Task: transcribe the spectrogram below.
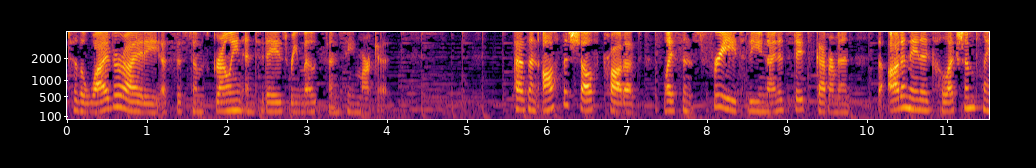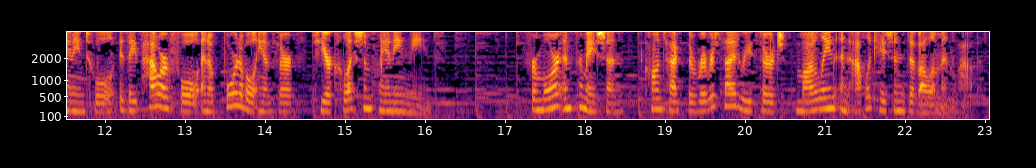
to the wide variety of systems growing in today's remote sensing market. As an off-the-shelf product licensed free to the United States government, the automated collection planning tool is a powerful and affordable answer to your collection planning needs. For more information, contact the Riverside Research Modeling and Application Development Lab.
